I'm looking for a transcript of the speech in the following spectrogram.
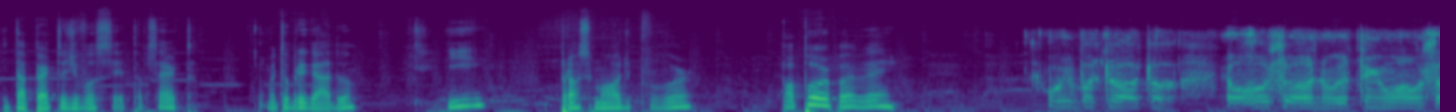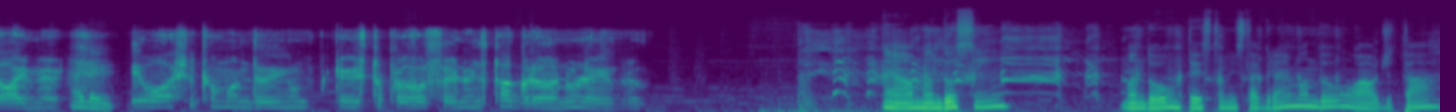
que tá perto de você, tá certo? Muito obrigado. E próximo áudio, por favor. Pode pôr, pode ver. Oi, Batata. É o Rosano, eu tenho Alzheimer. Olha aí. Eu acho que eu mandei um texto pra você no Instagram, não lembro. É, mandou sim. Mandou um texto no Instagram e mandou um áudio, tá?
